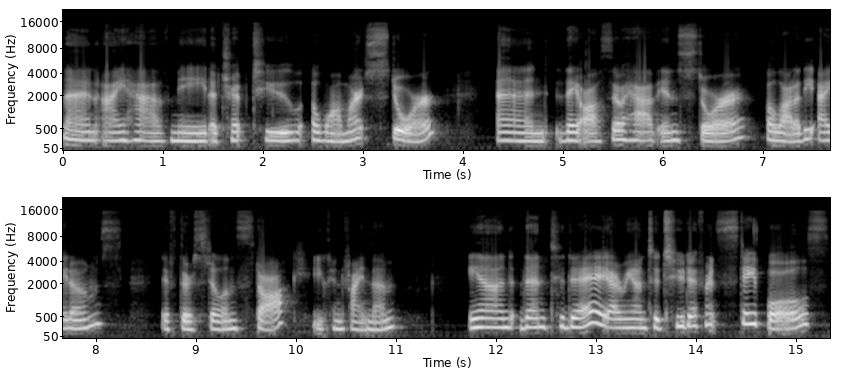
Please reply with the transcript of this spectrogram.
then, I have made a trip to a Walmart store and they also have in store a lot of the items if they're still in stock, you can find them. And then today I ran to two different staples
